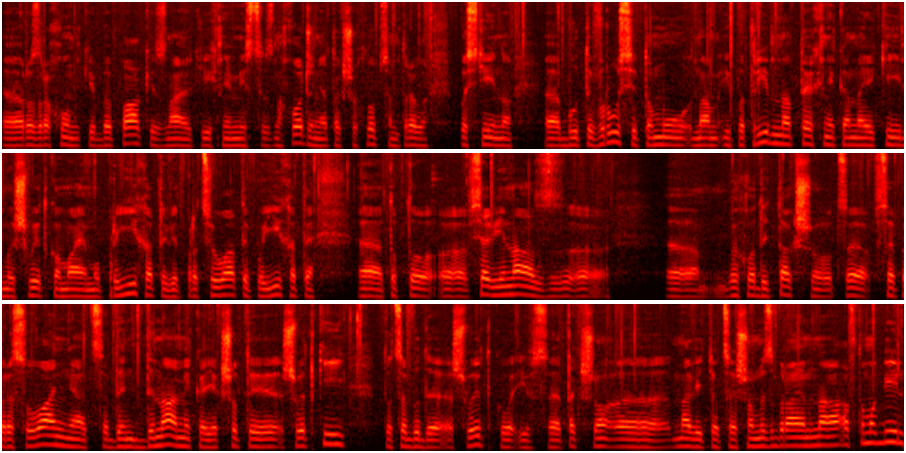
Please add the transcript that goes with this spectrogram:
розрахунки БПАК і знають їхнє місце знаходження. Так що хлопцям треба постійно е, бути в русі, тому нам і потрібна техніка, на якій ми швидко маємо приїхати, відпрацювати, поїхати. Е, Тобто е, вся війна е, е, Виходить так, що це все пересування, це дин- динаміка. Якщо ти швидкий, то це буде швидко і все. Так що е, навіть оце, що ми збираємо на автомобіль,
